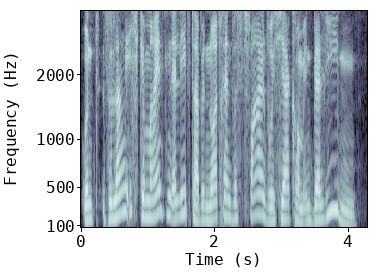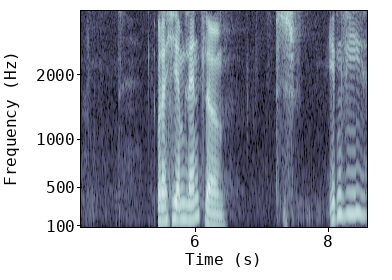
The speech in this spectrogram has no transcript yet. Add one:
Und solange ich Gemeinden erlebt habe in Nordrhein-Westfalen, wo ich herkomme, in Berlin oder hier im Ländle, irgendwie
